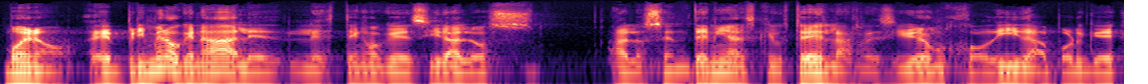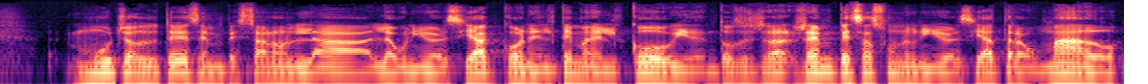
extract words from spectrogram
Bueno, eh, primero que nada les, tengo que decir a los, a los centennials que ustedes las recibieron jodida, porque muchos de ustedes empezaron la, universidad con el tema del COVID, entonces ya, ya empezás una universidad traumado.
